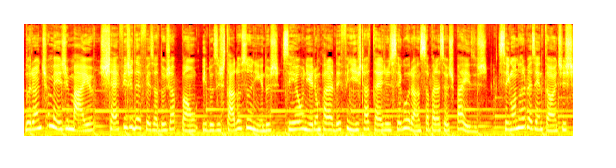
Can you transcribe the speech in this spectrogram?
durante o mês de maio, chefes de defesa do Japão e dos Estados Unidos se reuniram para definir estratégias de segurança para seus países. Segundo representantes,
